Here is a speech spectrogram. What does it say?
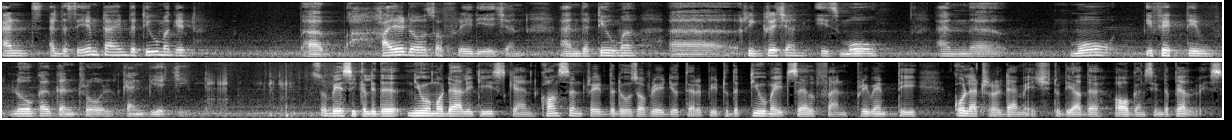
and at the same time, the tumor get higher dose of radiation and the tumor uh, regression is more and uh, more effective local control can be achieved. So basically, the newer modalities can concentrate the dose of radiotherapy to the tumor itself and prevent the collateral damage to the other organs in the pelvis.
